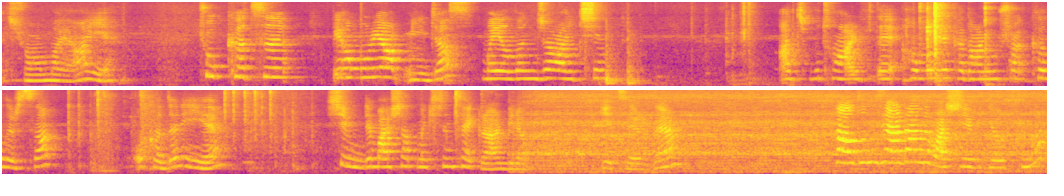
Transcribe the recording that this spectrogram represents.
Evet şu an bayağı iyi. Çok katı bir hamur yapmayacağız. Mayalanacağı için aç bu tarifte hamur ne kadar yumuşak kalırsa o kadar iyi. Şimdi başlatmak için tekrar bir getirdim. Kaldığınız yerden de başlayabiliyorsunuz.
